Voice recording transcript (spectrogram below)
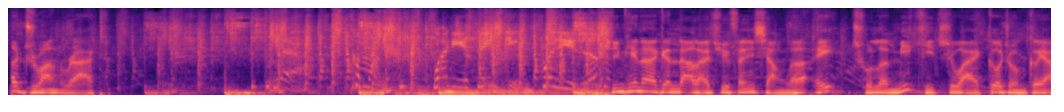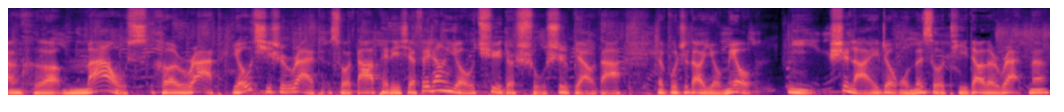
a drowned rat。今天呢，跟大家来去分享了，哎，除了 Mickey 之外，各种各样和 mouse 和 rat，尤其是 rat 所搭配的一些非常有趣的属式表达。那不知道有没有你是哪一种我们所提到的 rat 呢？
